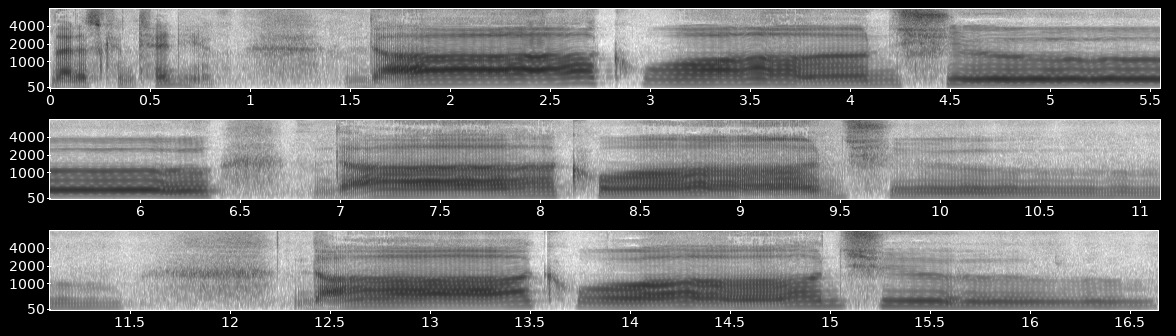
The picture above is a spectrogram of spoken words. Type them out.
Let us continue. Da Kuan Shu, Da Kuan Shu, Da Kuan Shu,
